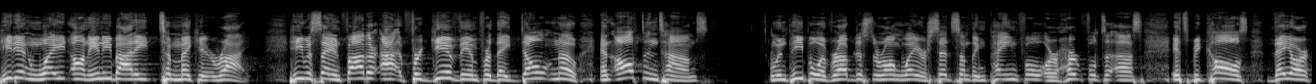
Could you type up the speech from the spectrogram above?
he didn't wait on anybody to make it right. He was saying, Father, I forgive them for they don't know. And oftentimes, when people have rubbed us the wrong way or said something painful or hurtful to us, it's because they are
